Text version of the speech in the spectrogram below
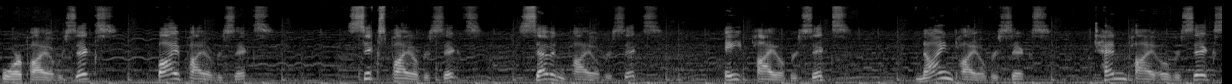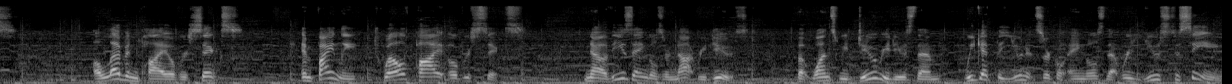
4 pi over 6, 5 pi over 6, 6 pi over 6, 7 pi over 6, 8 pi over 6, 9 pi over 6, 10 pi over 6, 11 pi over 6, and finally 12 pi over 6. Now these angles are not reduced, but once we do reduce them, we get the unit circle angles that we're used to seeing.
